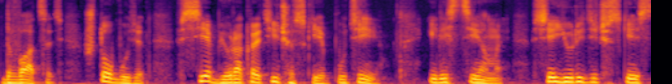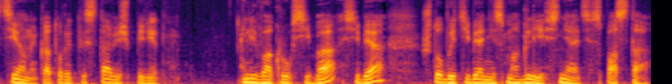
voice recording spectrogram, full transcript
20, что будет? Все бюрократические пути или стены, все юридические стены, которые ты ставишь перед или вокруг себя, себя, чтобы тебя не смогли снять с поста.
